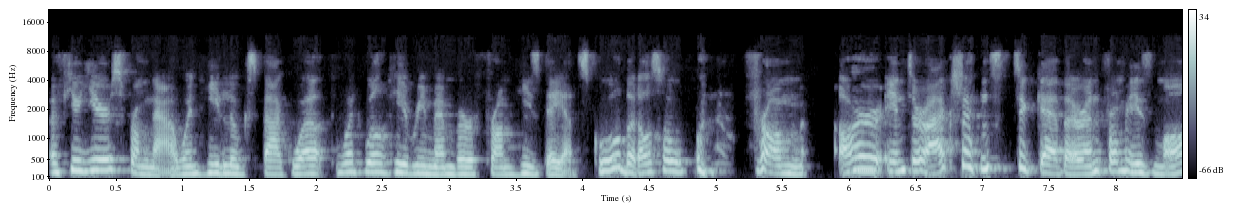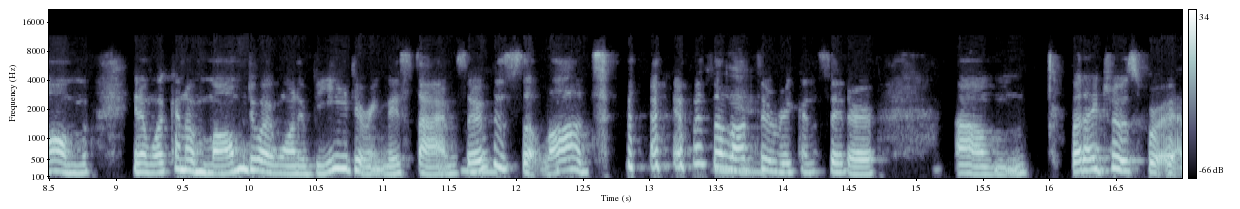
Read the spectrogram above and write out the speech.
a few years from now when he looks back well what will he remember from his day at school but also from our mm. interactions together and from his mom you know what kind of mom do i want to be during this time so it mm. was a lot it was a yeah. lot to reconsider um, but i chose for a,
